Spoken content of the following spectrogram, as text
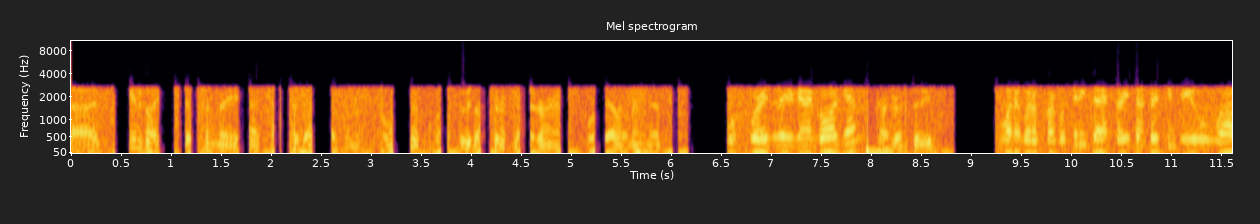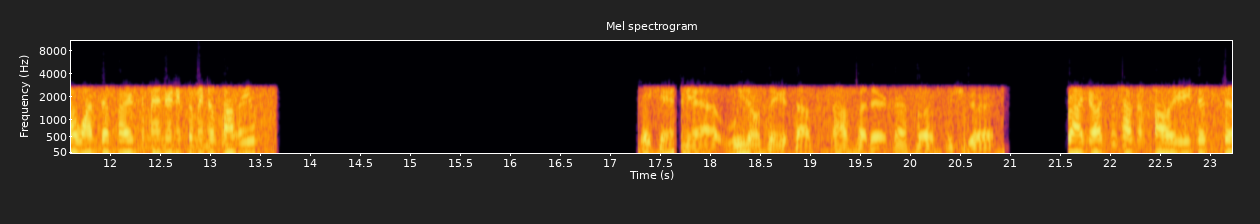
Uh, it seems like just in the uh, cockpit that has some, a little bit of smoke, so we'd like to return to the ramp where we have our maintenance. Wh- Where is it that you're going to go again? Cargo City? You want to go to Cargo City, Giant 3713, do you uh, want the fire commander and equipment to follow you? They can, yeah. We don't think it's out, outside the aircraft, but we should be alright. Roger, I'll just have them follow you just to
